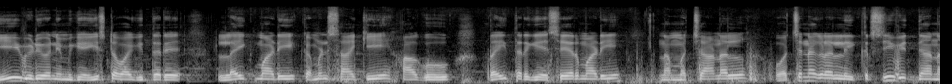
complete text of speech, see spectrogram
ಈ ವಿಡಿಯೋ ನಿಮಗೆ ಇಷ್ಟವಾಗಿದ್ದರೆ ಲೈಕ್ ಮಾಡಿ, ಕಮೆಂಟ್ಸ್ ಹಾಕಿ ಹಾಗೂ ರೈತರಿಗೆ ಶೇರ್ ಮಾಡಿ. ನಮ್ಮ ಚಾನಲ್ ವಚನಗಳಲ್ಲಿ ಕೃಷಿ ವಿಜ್ಞಾನ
